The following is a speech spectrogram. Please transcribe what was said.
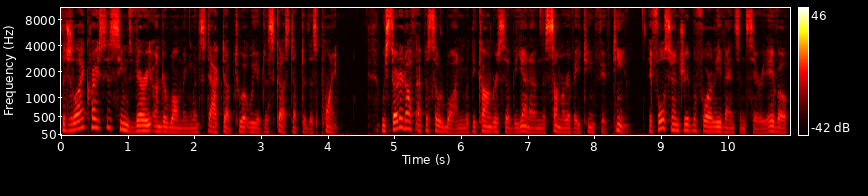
The July crisis seems very underwhelming when stacked up to what we have discussed up to this point. We started off episode 1 with the Congress of Vienna in the summer of 1815, a full century before the events in Sarajevo,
